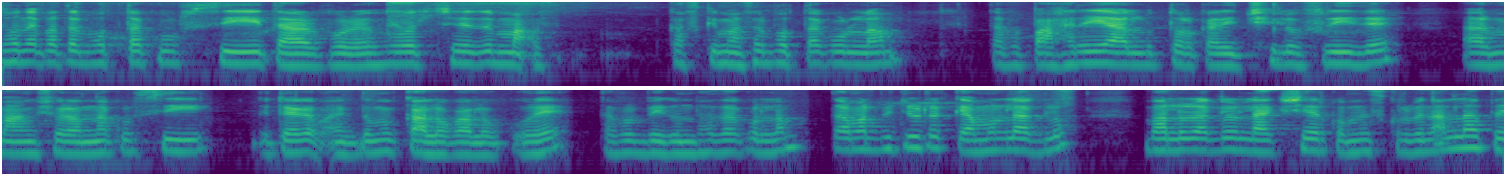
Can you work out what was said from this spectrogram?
ধনে পাতার ভর্তা করছি, তারপরে হচ্ছে যে মাছ কাসকি মাছের ভর্তা করলাম, তারপর পাহাড়ি আলুর তরকারি ছিল ফ্রিজে আর মাংস রান্না করছি। এটা একদম কালো কালো করে, তারপর বেগুন ভাজা করলাম। তো আমার ভিডিওটা কেমন লাগল? ভালো লাগল লাইক শেয়ার কমেন্টস করবেন। আল্লাহ হাফেজ।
